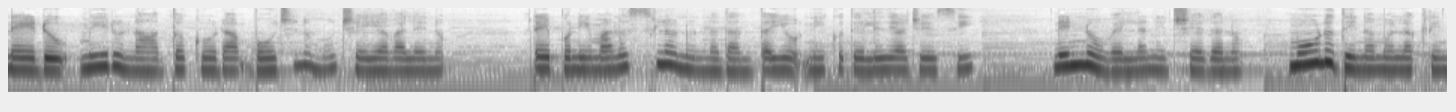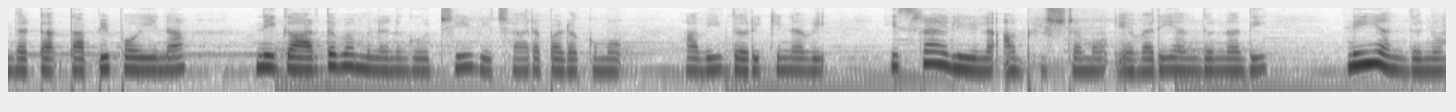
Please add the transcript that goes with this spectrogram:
నేడు మీరు నాతో కూడా భోజనము చేయవలెను. రేపు నీ మనస్సులోనున్నదంతయు నీకు తెలియజేసి నిన్ను వెళ్ళనిచ్చేదను. మూడు దినముల క్రిందట తప్పిపోయిన నీ గార్ధవములను గూర్చి విచారపడకుము. అవి దొరికినవి. ఇస్రాయేలీల అభిష్టము ఎవరి అందున్నది? నీ అందును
